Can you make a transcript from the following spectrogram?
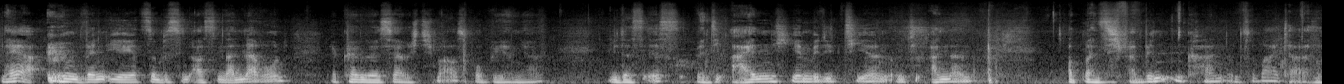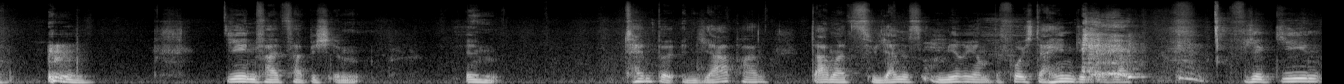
Naja, wenn ihr jetzt so ein bisschen auseinander wohnt, dann können wir es ja richtig mal ausprobieren, ja. Wie das ist, wenn die einen hier meditieren und die anderen, ob man sich verbinden kann und so weiter. Also jedenfalls habe ich im, im Tempel in Japan damals zu Janis und Miriam, bevor ich dahin ging, gesagt, wir gehen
